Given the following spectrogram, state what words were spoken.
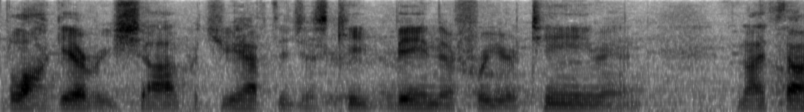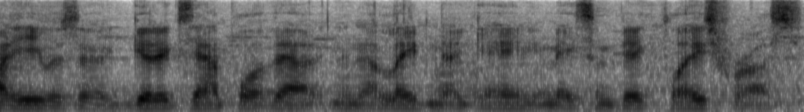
block every shot, but you have to just keep being there for your team. And, and I thought he was a good example of that. And that late in that game, he made some big plays for us.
